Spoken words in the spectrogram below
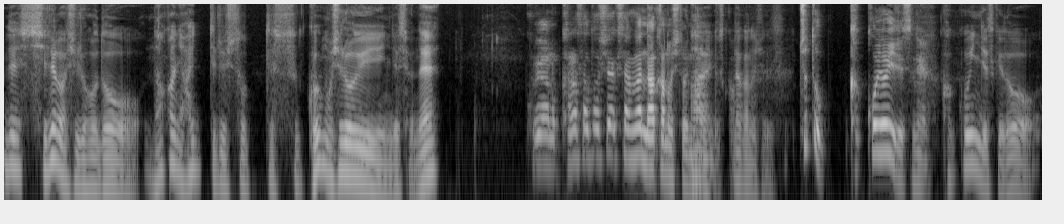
で知れば知るほど中に入ってる人ってすっごい面白いんですよね。これあの唐沢俊明さんが中の人になるんですか、はい、中の人です。ちょっとかっこよいですね。かっこいいんですけど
